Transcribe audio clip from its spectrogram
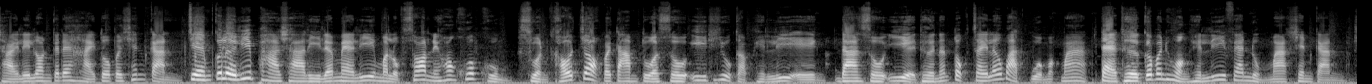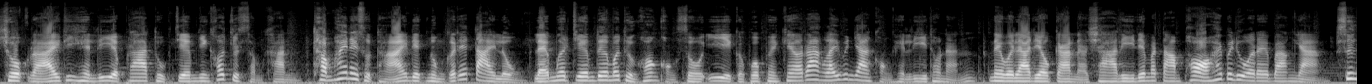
ชายเล่ร่อนก็ได้หายตัวไปเช่นกัน เจมก็เลยรีบพาชาลีและแมรี่มาหลบซ่อนในห้องควบคุม ส่วนเขาจอกไปตามตัวโซอี้ที่อยู่กับเฮนรี่เอง ดานโซอี้เธอนั้นตกใจและหวาดกลัวมากๆ แต่เธอก็เป็นห่วงเฮนรี่แฟนหนุ่มมากเช่นกัน โชคร้ายที่เฮนรี่พลาดถูกเจมยิงเข้าจุดสำคัญทำให้ในสุดท้ายเด็กหนุ่มก็ได้ตายลง และเมื่อเจมเดินมาถึงห้องของโซอี้ก็พบเพียงแค่ร่างไร้วิญญาณของเฮนรี่เท่านั้น ในเวลาเดียวกันชาลีได้มาตามพ่อให้ไปดูอะไรบางอย่าง ซึ่ง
